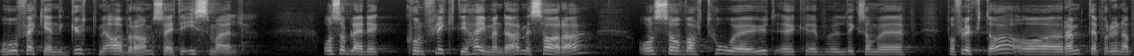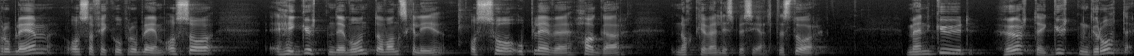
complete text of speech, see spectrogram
og Hun fikk en gutt med Abraham som heter Ismael. Og Så ble det konflikt i heimen der med Sara. Og så ble hun eh, ut, liksom på flukta og rømte pga. problem. Og så fikk hun problem. Og så har gutten det vondt og vanskelig, og så opplever Hagar noe veldig spesielt. Det står Men Gud hørte gutten gråte.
